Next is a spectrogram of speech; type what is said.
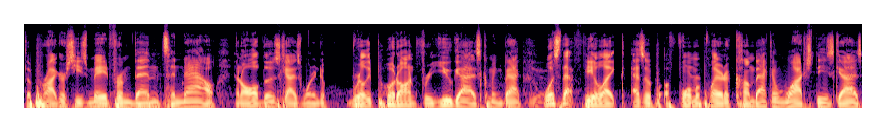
the progress he's made from then to now, and all those guys wanting to really put on for you guys coming back. What's that feel like as a, a former player to come back and watch these guys?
